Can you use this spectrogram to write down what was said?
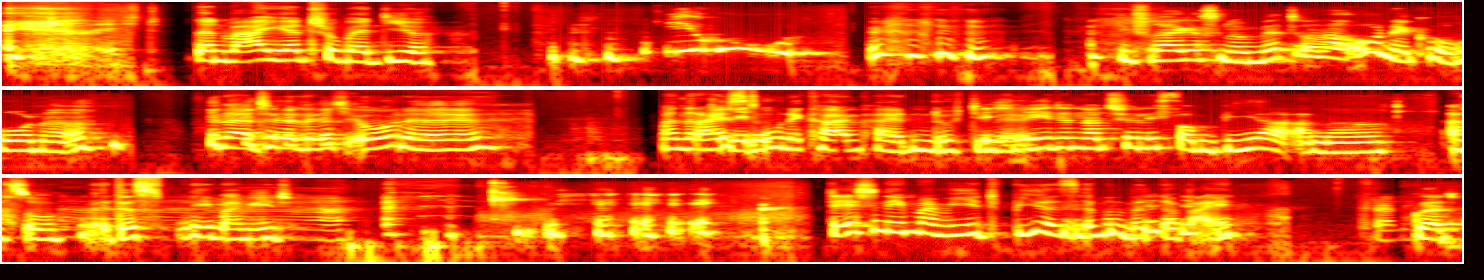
Echt? Dann war ich jetzt schon bei dir. Juhu! Die Frage ist nur mit oder ohne Corona. Natürlich, ohne. Man reist ohne Krankheiten durch die Ich Welt. rede natürlich vom Bier, Anna. Ach so, das nehmen wir mit. Das nehmen wir mit. Bier ist immer mit dabei. Gut.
